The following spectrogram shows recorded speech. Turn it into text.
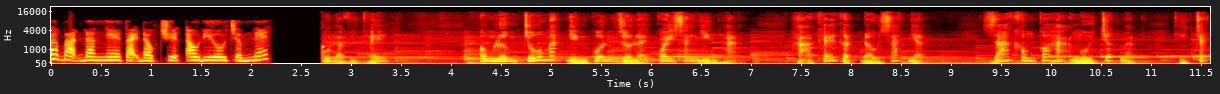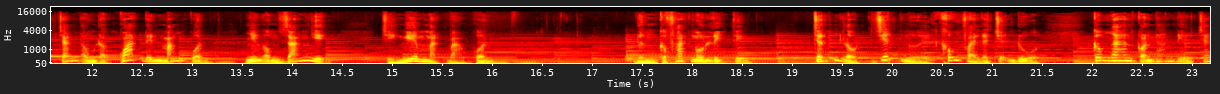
Các bạn đang nghe tại đọc chuyện audio.net là vì thế. Ông Lương chố mắt nhìn quân rồi lại quay sang nhìn Hạ. Hạ khẽ gật đầu xác nhận. Giá không có Hạ ngồi trước mặt thì chắc chắn ông đã quát lên mắng quân. Nhưng ông dáng nhịn, chỉ nghiêm mặt bảo quân. Đừng có phát ngôn linh tinh. Chấn lột giết người không phải là chuyện đùa. Công an còn đang điều tra.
